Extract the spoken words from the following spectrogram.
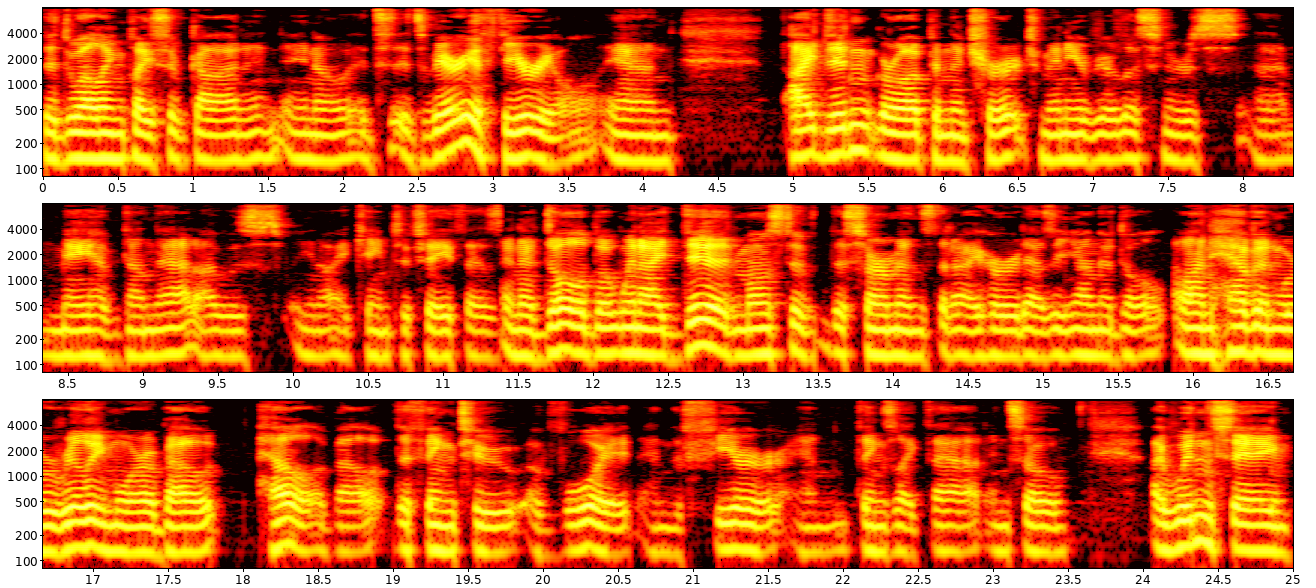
the dwelling place of God, and you know it's it's very ethereal and I didn't grow up in the church. Many of your listeners uh, may have done that. I was, you know, I came to faith as an adult, but when I did, most of the sermons that I heard as a young adult on heaven were really more about hell, about the thing to avoid and the fear and things like that. And so I wouldn't say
